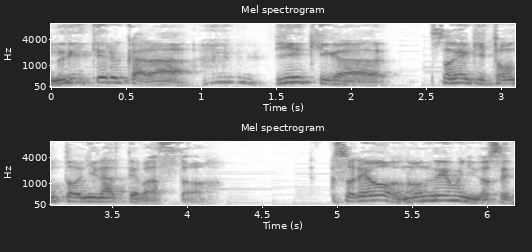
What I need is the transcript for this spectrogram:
抜いてるから、利益が損益トントンになってますと。それをノンネームに載せ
